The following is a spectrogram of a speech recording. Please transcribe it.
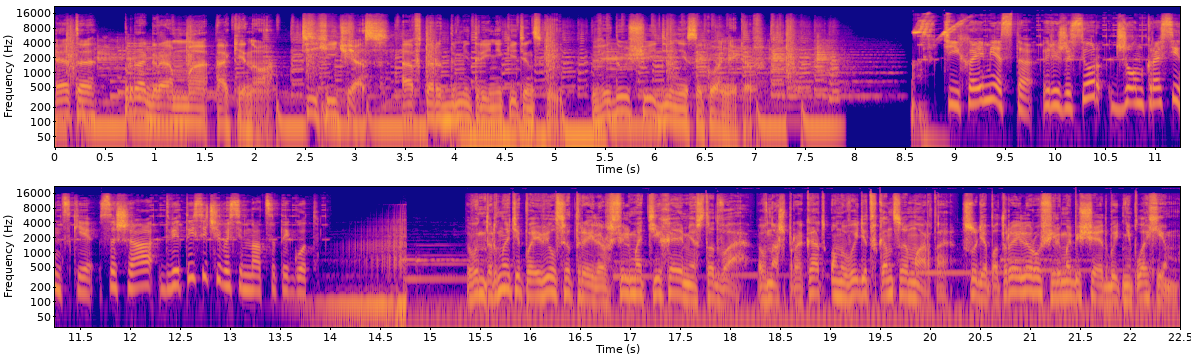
Это программа о кино. «Тихий час». Автор Дмитрий Никитинский. Ведущий Денис Иконников. «Тихое место». Режиссер Джон Красинский. США, 2018 год. В интернете появился трейлер фильма «Тихое место 2». В наш прокат он выйдет в конце марта. Судя по трейлеру, фильм обещает быть неплохим.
